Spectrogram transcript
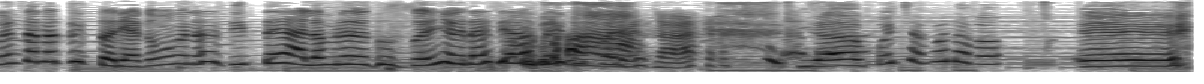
cuéntanos tu historia. ¿Cómo conociste al hombre de tus sueños gracias a Facebook pareja? Ya, pucha, bueno, po. Eh,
